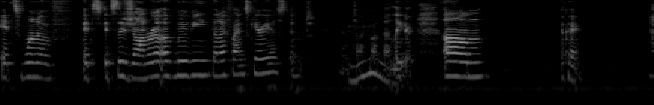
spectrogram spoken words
it's one of it's it's the genre of movie that I find scariest and gonna talk about that Mm. later. Um, okay.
